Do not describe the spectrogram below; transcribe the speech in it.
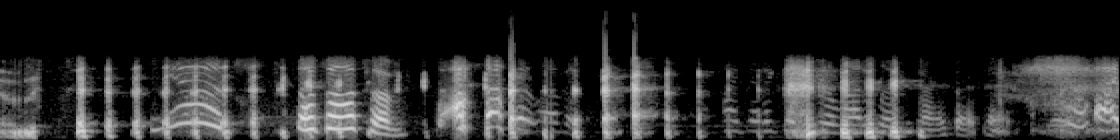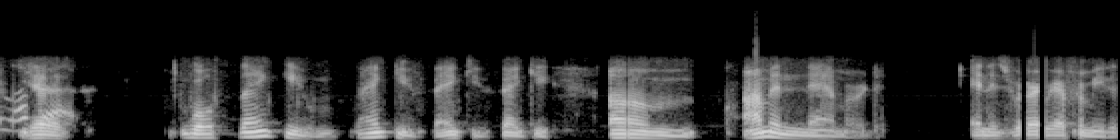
am. yes, that's awesome. I love it. I bet it gets you a lot of listeners. I think. I love Yes. that. Well, thank you, thank you, thank you, thank you. Um, I'm enamored, and it's very rare for me to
